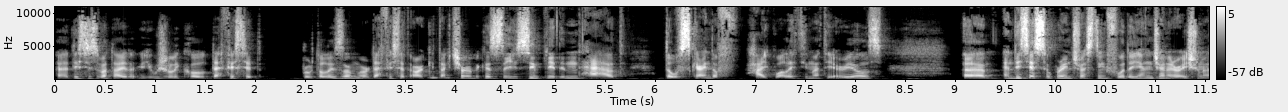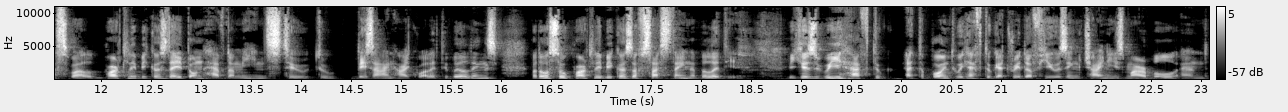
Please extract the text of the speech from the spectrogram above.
Uh, this is what I usually call deficit brutalism or deficit architecture because they simply didn't have those kind of high quality materials. Um, and this is super interesting for the young generation as well, partly because they don't have the means to, to design high quality buildings, but also partly because of sustainability. Because we have to, at the point, we have to get rid of using Chinese marble and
